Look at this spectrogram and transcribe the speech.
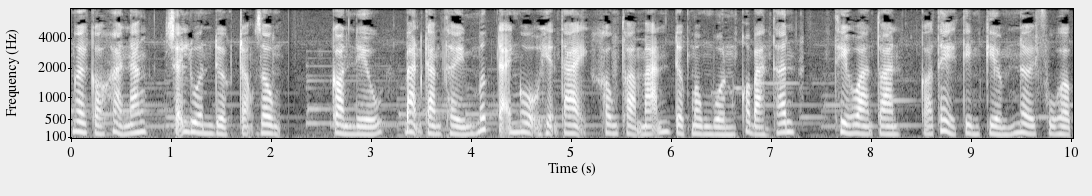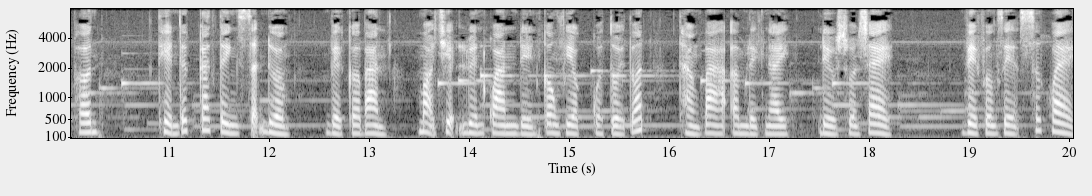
Người có khả năng sẽ luôn được trọng dụng. Còn nếu bạn cảm thấy mức đãi ngộ hiện tại không thỏa mãn được mong muốn của bản thân thì hoàn toàn có thể tìm kiếm nơi phù hợp hơn. Thiền Đức Cát Tinh dẫn đường. Về cơ bản, mọi chuyện liên quan đến công việc của tuổi tuất tháng 3 âm lịch này đều suôn sẻ. Về phương diện sức khỏe,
